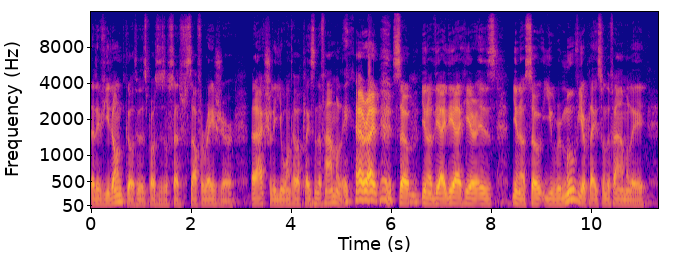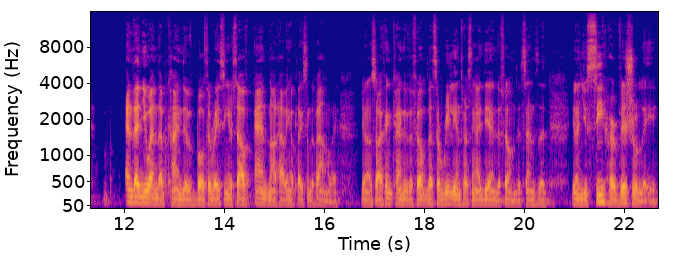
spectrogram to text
that if you don't go through this process of self erasure, that actually you won't have a place in the family, right? So you know the idea here is you know so you remove your place from the family, and then you end up kind of both erasing yourself and not having a place in the family, you know. So I think kind of the film that's a really interesting idea in the film, the sense that you know you see her visually,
